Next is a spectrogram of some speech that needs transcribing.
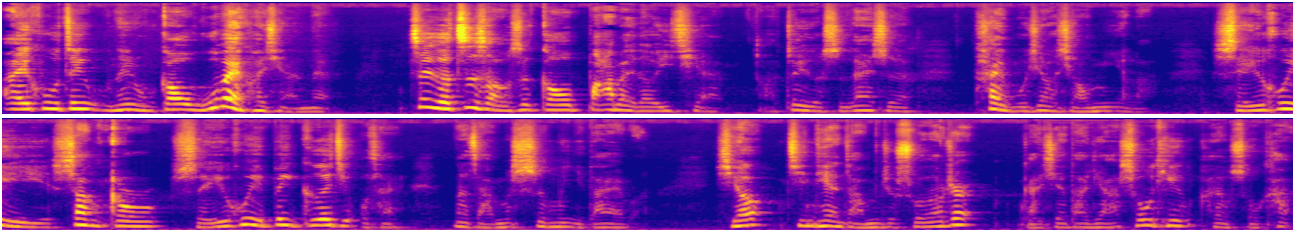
iQOO Z5 那种高五百块钱的，这个至少是高八百到一千啊。这个实在是太不像小米了，谁会上钩，谁会被割韭菜，那咱们拭目以待吧。行，今天咱们就说到这儿，感谢大家收听还有收看。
